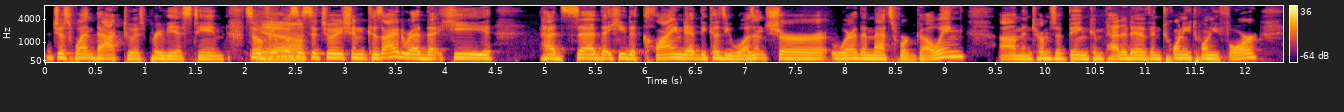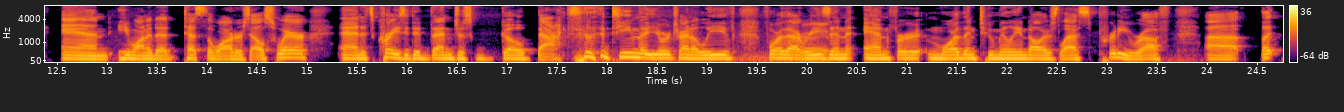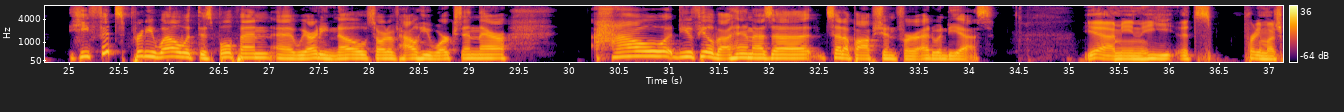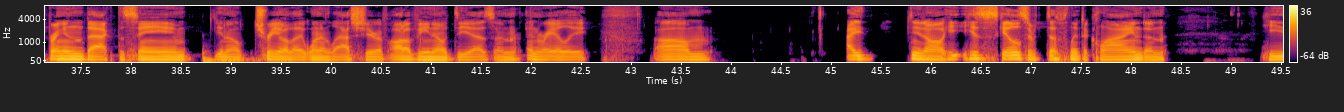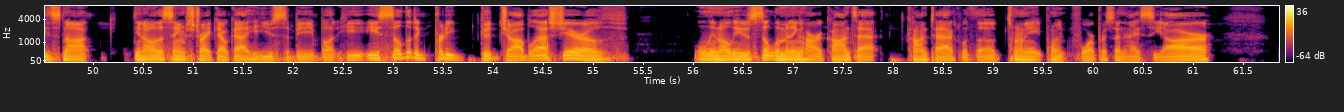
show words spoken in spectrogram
just went back to his previous team. So if yeah. it was a situation, because I had read that he had said that he declined it because he wasn't sure where the Mets were going um, in terms of being competitive in 2024. And he wanted to test the waters elsewhere. And it's crazy to then just go back to the team that you were trying to leave for that right. reason and for more than $2 million less. Pretty rough. Uh, he fits pretty well with this bullpen. Uh, we already know sort of how he works in there. How do you feel about him as a setup option for Edwin Diaz? Yeah, I mean, he it's pretty much bringing back the same you know trio that won it last year of Ottavino, Diaz, and and Raley. Um, I you know he, his skills have definitely declined, and he's not you know the same strikeout guy he used to be, but he he still did a pretty good job last year of you know he was still limiting hard contact contact with a 28.4% ICR,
